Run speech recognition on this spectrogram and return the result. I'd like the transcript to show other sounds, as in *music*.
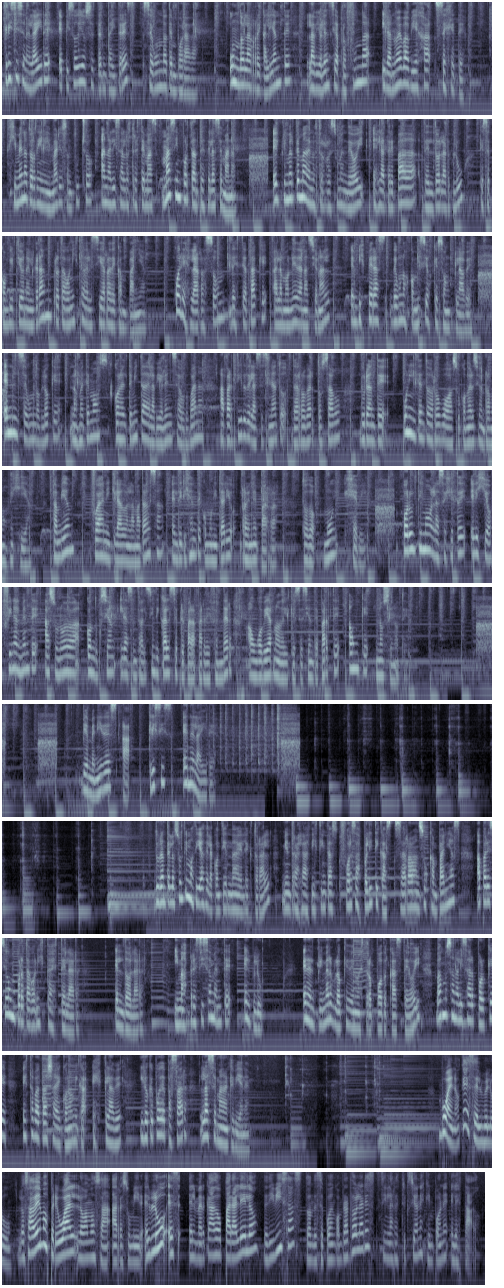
Crisis en el aire, episodio 73, segunda temporada. Un dólar recaliente, la violencia profunda y la nueva vieja CGT. Jimena Tordini y Mario Santucho analizan los tres temas más importantes de la semana. El primer tema de nuestro resumen de hoy es la trepada del dólar blue que se convirtió en el gran protagonista del cierre de campaña. ¿Cuál es la razón de este ataque a la moneda nacional en vísperas de unos comicios que son clave? En el segundo bloque nos metemos con el temita de la violencia urbana a partir del asesinato de Roberto Sabo durante un intento de robo a su comercio en Ramos Mejía. También fue aniquilado en la matanza el dirigente comunitario René Parra. Todo muy heavy. Por último, la CGT eligió finalmente a su nueva conducción y la central sindical se prepara para defender a un gobierno del que se siente parte, aunque no se note. Bienvenidos a Crisis en el Aire. Durante los últimos días de la contienda electoral, mientras las distintas fuerzas políticas cerraban sus campañas, apareció un protagonista estelar, el dólar, y más precisamente el blue. En el primer bloque de nuestro podcast de hoy vamos a analizar por qué esta batalla económica es clave y lo que puede pasar la semana que viene. Bueno, ¿qué es el blue? Lo sabemos, pero igual lo vamos a, resumir. El blue es el mercado paralelo de divisas donde se pueden comprar dólares sin las restricciones que impone el Estado.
